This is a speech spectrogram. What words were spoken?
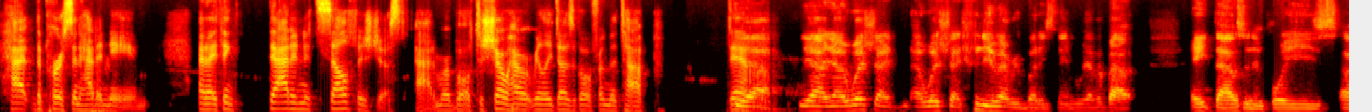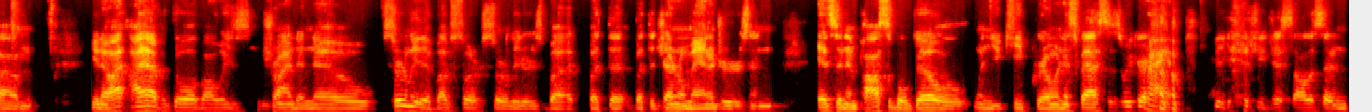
had the person had a name. And I think that in itself is just admirable to show how it really does go from the top down. Yeah. Yeah. yeah I wish I, I wish I knew everybody's name. We have about 8,000 employees. Um, you know, I, I, have a goal of always trying to know certainly the above store, store leaders, but but the but the general managers, and it's an impossible goal when you keep growing as fast as we grow. Right. because you just all of a sudden,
